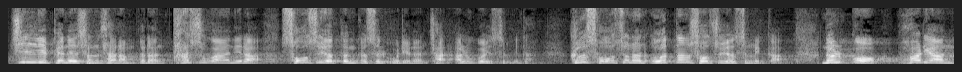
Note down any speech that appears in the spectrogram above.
진리 편에 선 사람들은 다수가 아니라 소수였던 것을 우리는 잘 알고 있습니다. 그 소수는 어떤 소수였습니까? 넓고 화려한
